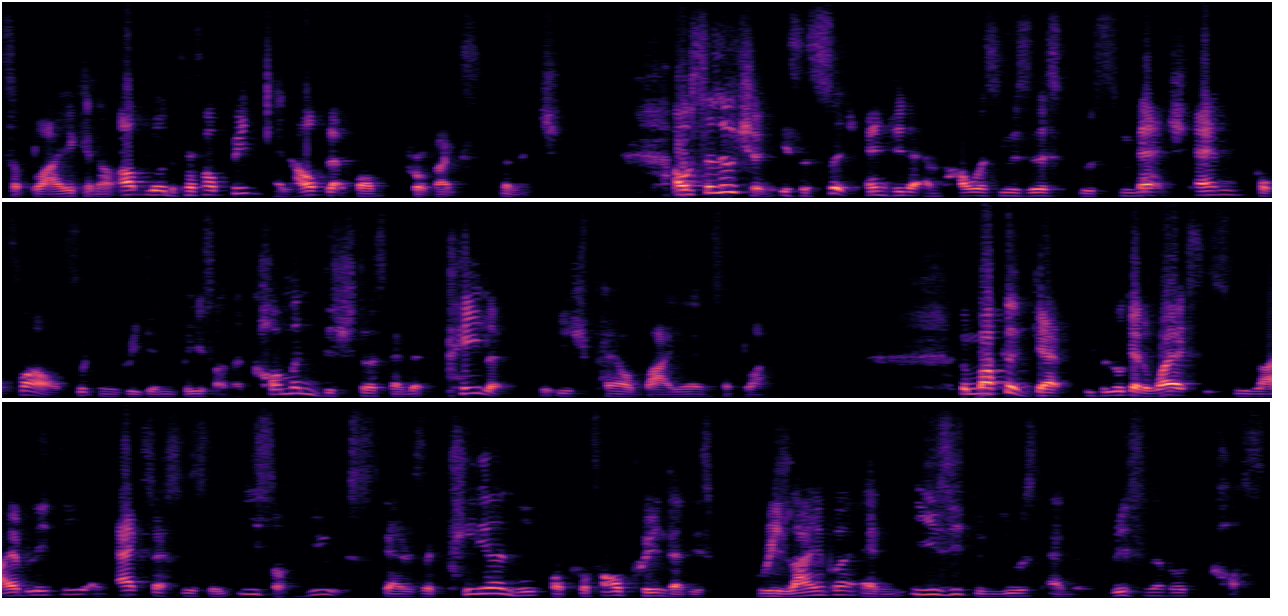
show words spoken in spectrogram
supplier can now upload the profile print and our platform provides the match. Our solution is a search engine that empowers users to match and profile food ingredient based on a common digital standard tailored to each pair of buyer and supplier. The market gap, if you look at the y-axis reliability and x-axis the ease of use, there is a clear need for profile print that is reliable and easy to use at a reasonable cost.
